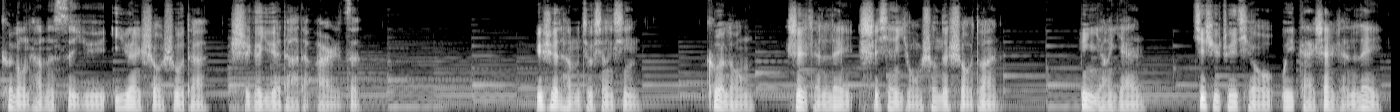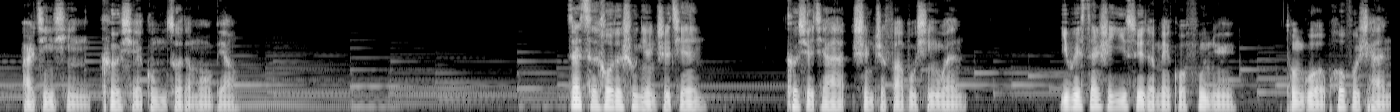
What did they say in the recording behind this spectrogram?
克隆他们死于医院手术的十个月大的儿子。于是他们就相信，克隆是人类实现永生的手段，并扬言继续追求为改善人类而进行科学工作的目标。在此后的数年之间，科学家甚至发布新闻：一位三十一岁的美国妇女通过剖腹产，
